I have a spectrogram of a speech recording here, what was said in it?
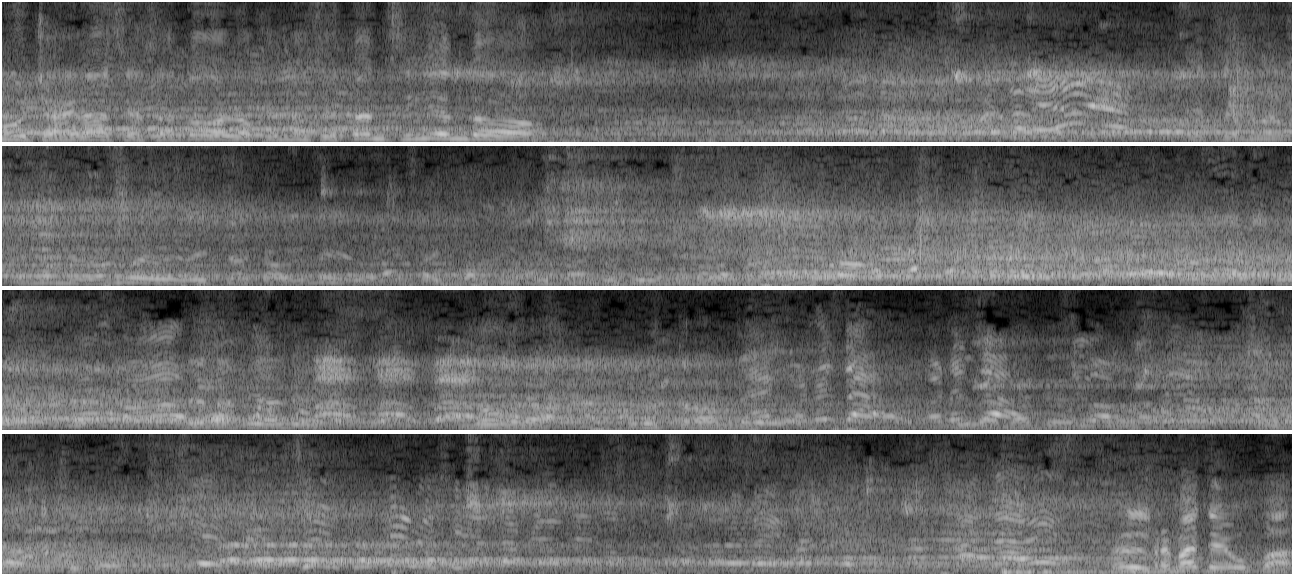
Muchas gracias a todos los que nos están siguiendo. Es el, número 9 de Chaca Olmedo que está participando, quiere tomar la bola arriba. Pero el arquero de Tapiales logra frustrarle Con esa, con el esa, ataque de los centavos, chicos. Sí, sí, ¿por qué el remate de Upa.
